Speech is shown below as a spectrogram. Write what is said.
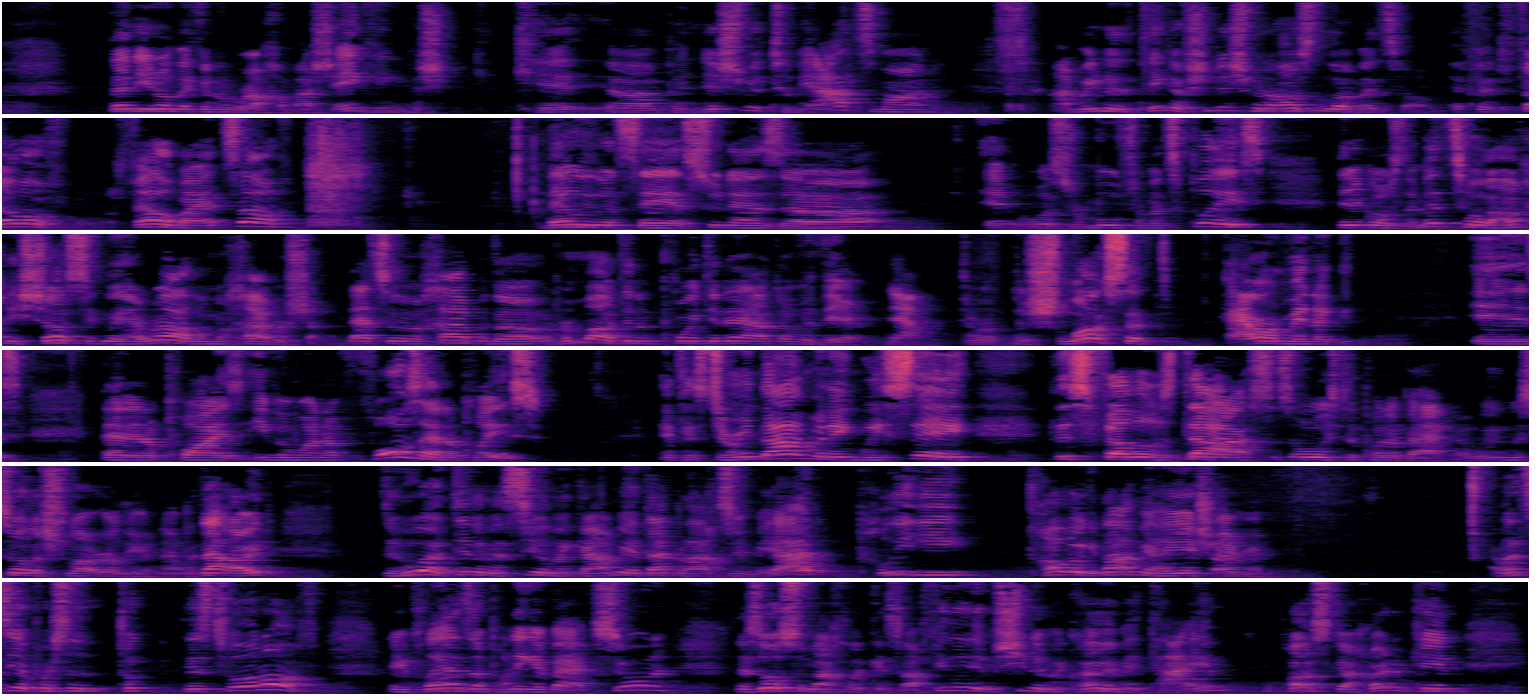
Then you don't make a new bracha. Mashenking benishma to miatzman. I mean, the thing of shenishma also mitzvah. If it fell off, fell by itself, then we would say as soon as uh, it was removed from its place, there goes the mitzvah. Hara That's what the mechaber, the Ramah didn't point it out over there. Now, the, the shlosh that our minhag is that it applies even when it falls out of place. If it's during davening, we say this fellow's das is always to put it back. We, we saw the shlosh earlier. Now, with that, Dehu adin of asir legami adak lachzir miyad pligi palagnami hayesh ayman. Let's say a person took his tefillin off. He plans on putting it back soon. There's also machlekes.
